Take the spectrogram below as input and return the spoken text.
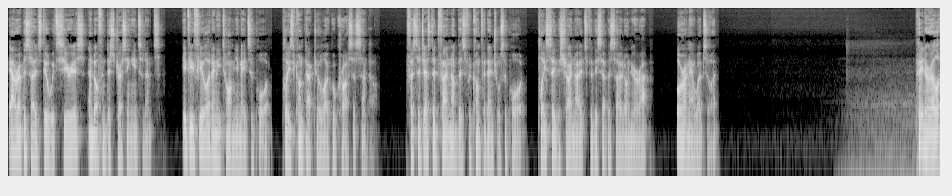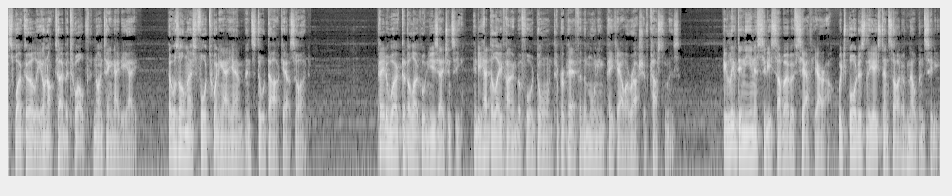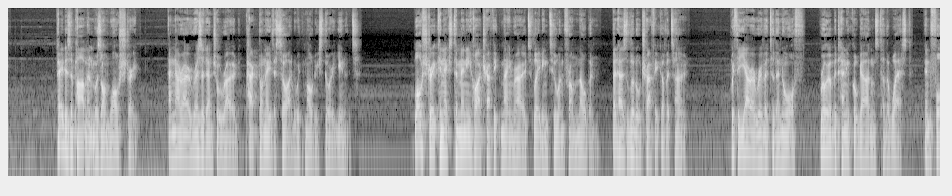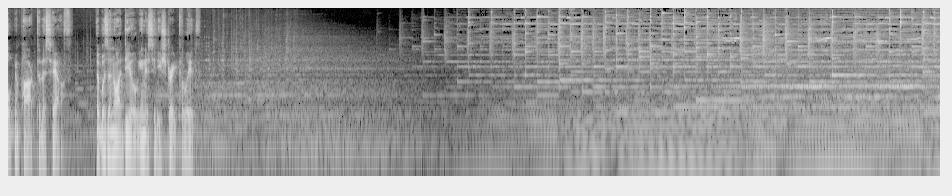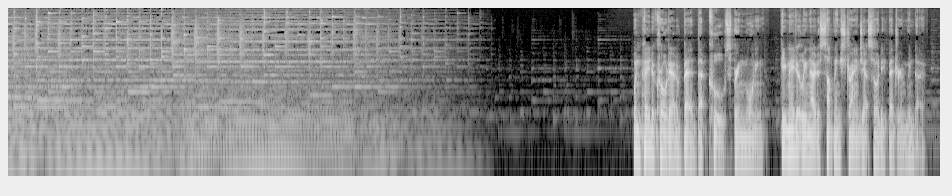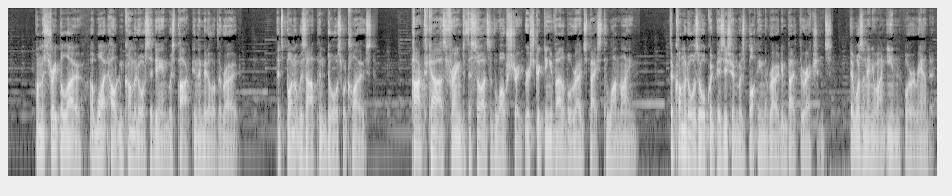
Our episodes deal with serious and often distressing incidents. If you feel at any time you need support, please contact your local crisis centre. For suggested phone numbers for confidential support, please see the show notes for this episode on your app or on our website. Peter Ellis woke early on October 12, 1988. It was almost 4:20 a.m. and still dark outside. Peter worked at a local news agency and he had to leave home before dawn to prepare for the morning peak hour rush of customers. He lived in the inner city suburb of South Yarra, which borders the eastern side of Melbourne City. Peter's apartment was on Walsh Street, a narrow residential road packed on either side with multi story units. Walsh Street connects to many high traffic main roads leading to and from Melbourne, but has little traffic of its own. With the Yarra River to the north, Royal Botanical Gardens to the west, and Fawkner Park to the south, it was an ideal inner city street to live. When Peter crawled out of bed that cool spring morning, he immediately noticed something strange outside his bedroom window. On the street below, a white Holden Commodore sedan was parked in the middle of the road. Its bonnet was up and doors were closed. Parked cars framed the sides of Walsh Street, restricting available road space to one lane. The Commodore's awkward position was blocking the road in both directions. There wasn't anyone in or around it.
